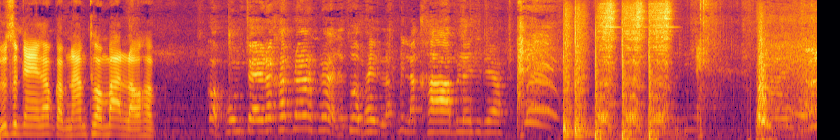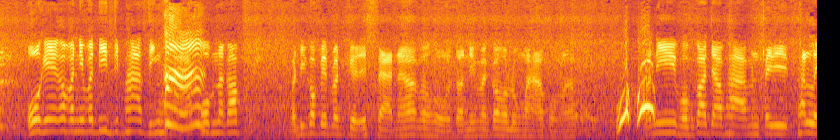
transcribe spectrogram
รู้สึกไงครับกับน้ำท่วมบ้านเราครับ ก็ภูมิใจนะครับนะ น่าจะท่วมให้เป็นราคาไปเลยทีเดียว โอเคครับวันนี้วันที่ 15 สิงหาคมนะครับ วันนี้ก็เป็นวันเกิดไอ้แสนนะครับ โอ้โห ตอนนี้มันก็มาลงมาหาผมนะครับ วันนี้ผมก็จะพามันไปทะเล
